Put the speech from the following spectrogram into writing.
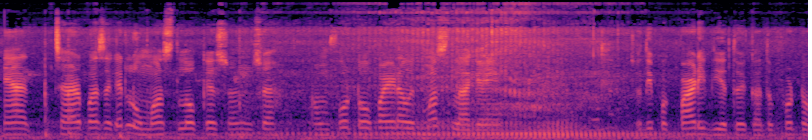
ત્યાં ઝાડ પાસે કેટલું મસ્ત લોકેશન છે. આમ ફોટો પાડ્યા હોય તો મસ્ત લાગે જો દીપક પાડી દે તો એકાદો ફોટો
